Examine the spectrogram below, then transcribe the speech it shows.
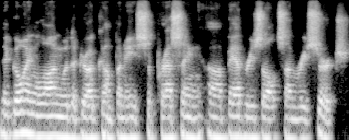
that going along with a drug company suppressing uh, bad results on research,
